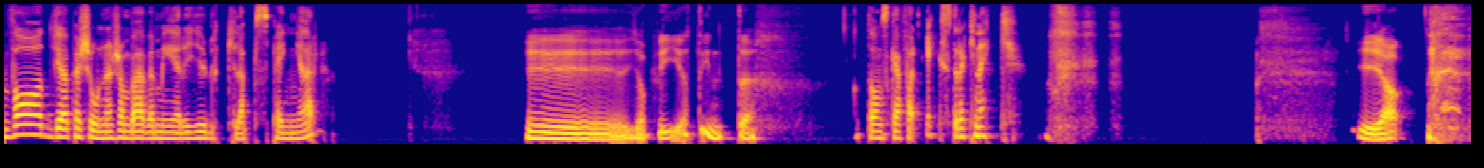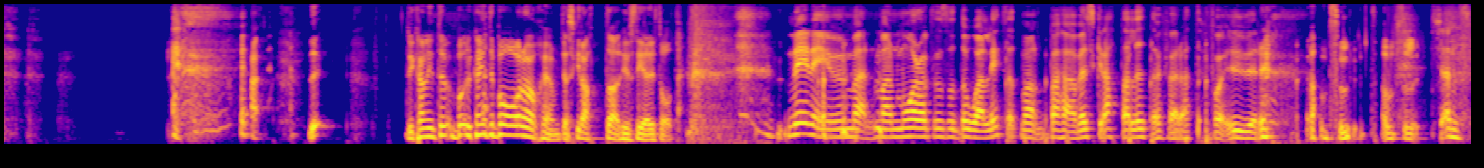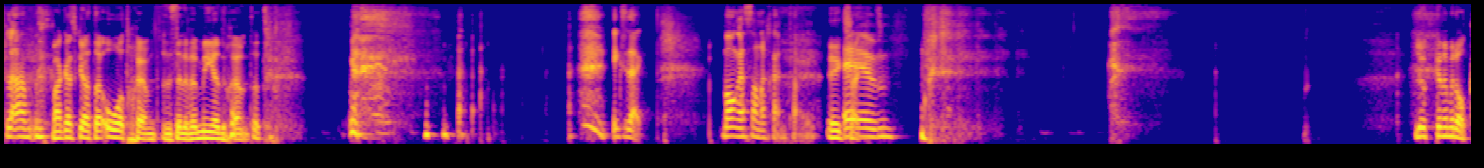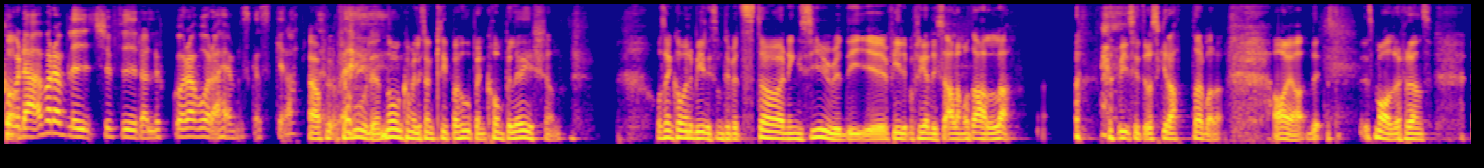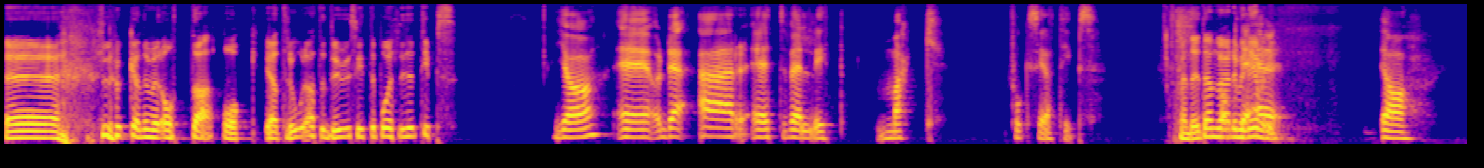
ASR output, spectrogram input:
Vad gör personer som behöver mer julklappspengar? Eh, jag vet inte. De skaffar extra knäck. Ja. det, du, kan inte, du kan inte bara ha skämt jag skrattar hysteriskt åt. Nej, nej, man, man mår också så dåligt så att man behöver skratta lite för att få ur Absolut, absolut. känslan. Man kan skratta åt skämtet istället för med skämtet. Exakt. Många sådana skämt har vi. Exakt. Ehm, Lucka nummer åtta. kommer det här bara bli 24 luckor av våra hemska skratt? Ja, för, förmodligen. Någon kommer liksom klippa ihop en compilation. Och sen kommer det bli liksom typ ett störningsljud i Filip och Fredriks Alla mot alla. Vi sitter och skrattar bara. Ja, ja, det, smal referens. Eh, lucka nummer åtta och jag tror att du sitter på ett litet tips. Ja, eh, och det är ett väldigt Mac-fokuserat tips. Men det är den världen vi lever är- i. Ja,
